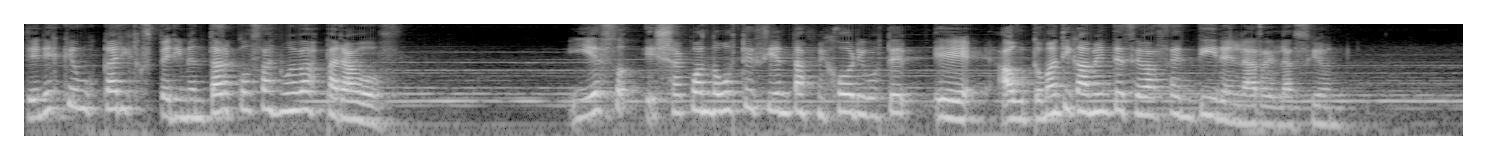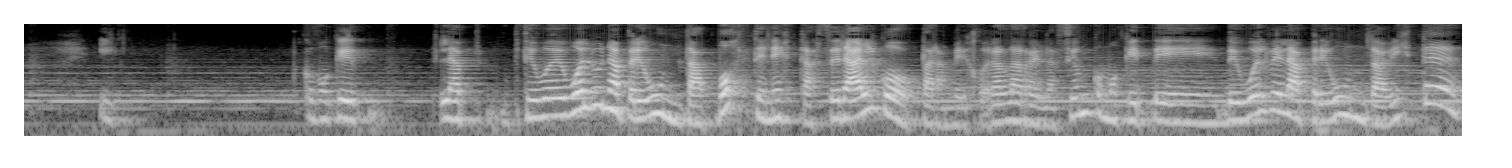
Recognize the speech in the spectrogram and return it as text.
Tenés que buscar y experimentar cosas nuevas para vos. Y eso, ya cuando vos te sientas mejor y vos te, eh, automáticamente se va a sentir en la relación. Y como que te devuelve una pregunta, vos tenés que hacer algo para mejorar la relación, como que te devuelve la pregunta, ¿viste?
